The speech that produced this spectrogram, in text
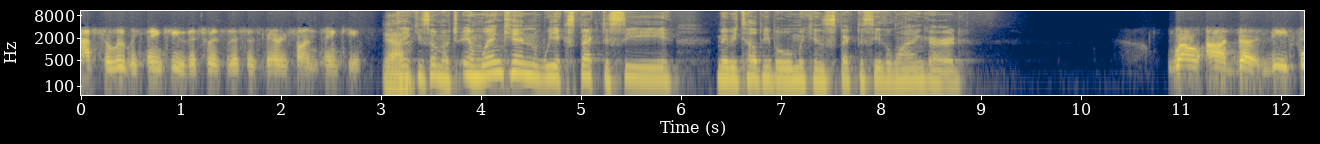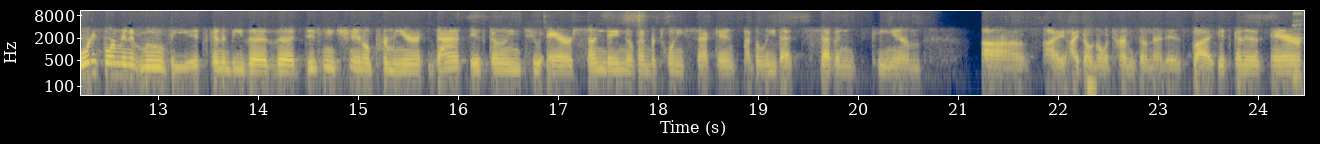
Absolutely, thank you. This was this is very fun. Thank you. Yeah. Thank you so much. And when can we expect to see? Maybe tell people when we can expect to see the Lion Guard. Well, uh, the the 44 minute movie. It's going to be the the Disney Channel premiere. That is going to air Sunday, November 22nd. I believe at 7 p.m. Uh, I I don't know what time zone that is, but it's going to air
